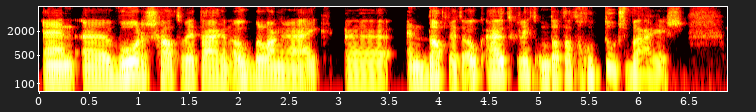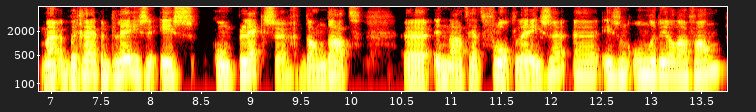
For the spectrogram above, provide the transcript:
En uh, woordenschat werd daarin ook belangrijk. Uh, en dat werd ook uitgelicht, omdat dat goed toetsbaar is. Maar begrijpend lezen is complexer dan dat. Inderdaad, het vlot lezen is een onderdeel daarvan.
